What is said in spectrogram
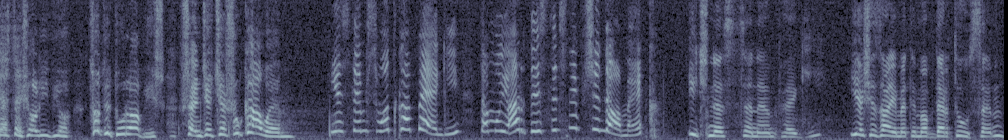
Jesteś, Oliwio. Co ty tu robisz? Wszędzie cię szukałem. Jestem słodka Peggy. To mój artystyczny przydomek. Idź na scenę, Peggy. Ja się zajmę tym obdartusem.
